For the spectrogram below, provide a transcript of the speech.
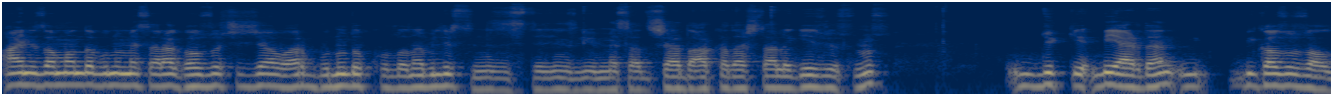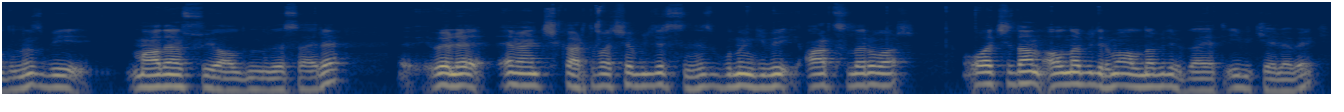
Aynı zamanda bunun mesela gazoz açacağı var. Bunu da kullanabilirsiniz istediğiniz gibi. Mesela dışarıda arkadaşlarla geziyorsunuz. Dükkan, bir yerden bir gazoz aldınız, bir maden suyu aldınız vesaire. Böyle hemen çıkartıp açabilirsiniz. Bunun gibi artıları var. O açıdan alınabilir mi? Alınabilir. Gayet iyi bir kelebek.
